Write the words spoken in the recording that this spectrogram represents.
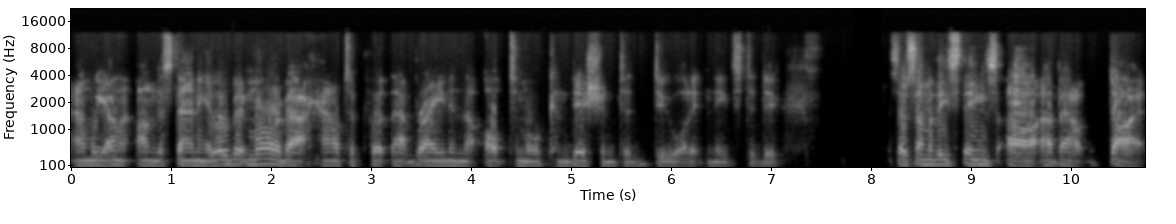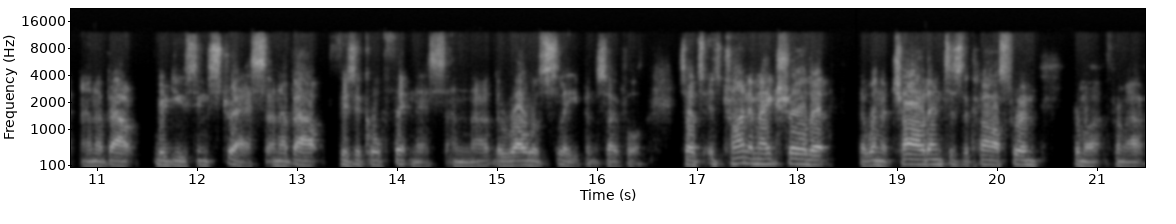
and we are understanding a little bit more about how to put that brain in the optimal condition to do what it needs to do. So some of these things are about diet and about reducing stress and about physical fitness and uh, the role of sleep and so forth. So it's it's trying to make sure that that when a child enters the classroom from a from a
